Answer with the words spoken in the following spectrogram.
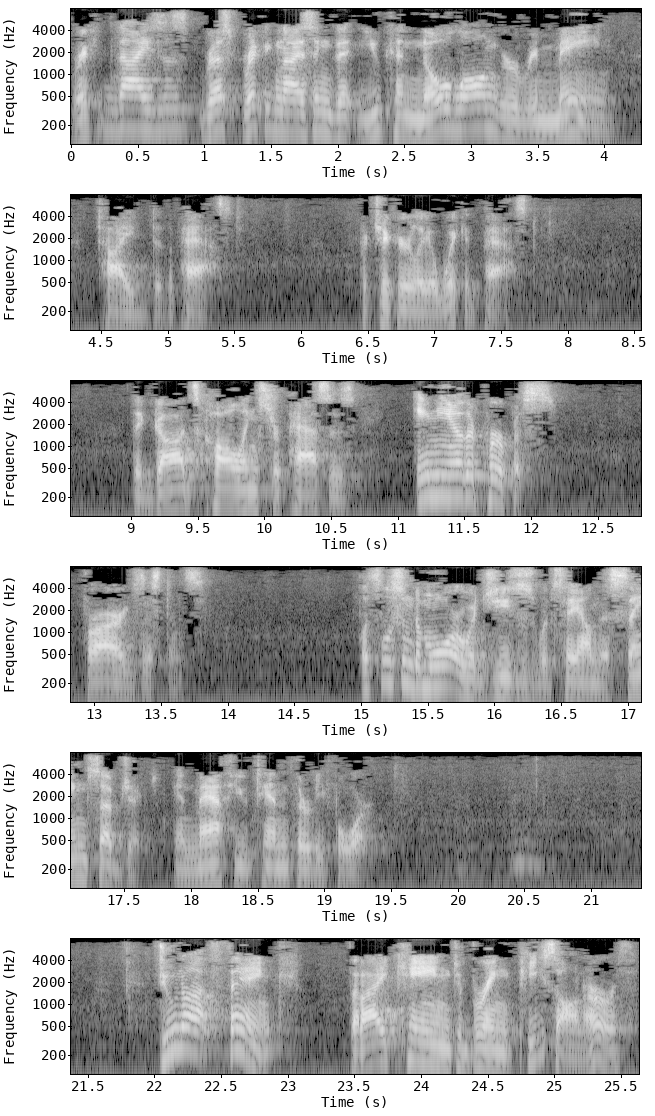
Recognizes, recognizing that you can no longer remain tied to the past, particularly a wicked past. That God's calling surpasses any other purpose for our existence. Let's listen to more what Jesus would say on this same subject in Matthew 10:34. Do not think that I came to bring peace on earth.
